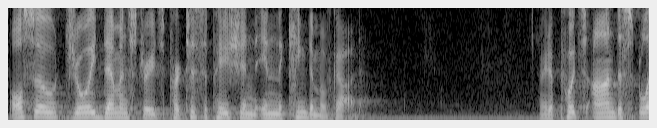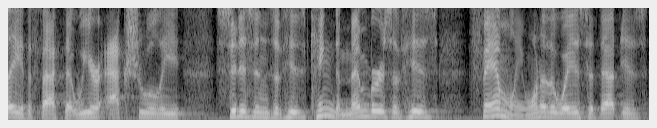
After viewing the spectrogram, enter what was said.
Also, joy demonstrates participation in the kingdom of God. Right? It puts on display the fact that we are actually citizens of his kingdom, members of his family. One of the ways that that is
